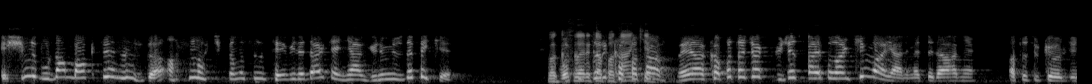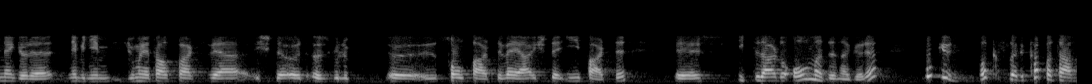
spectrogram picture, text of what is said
E şimdi buradan baktığınızda aslında açıklamasını tevil ederken ya günümüzde peki Vakıfları kapatan, kim? veya kapatacak güce sahip olan kim var yani mesela hani Atatürk öldüğüne göre ne bileyim Cumhuriyet Halk Partisi veya işte Özgürlük e, Sol Parti veya işte İyi Parti e, iktidarda olmadığına göre bugün vakıfları kapatan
